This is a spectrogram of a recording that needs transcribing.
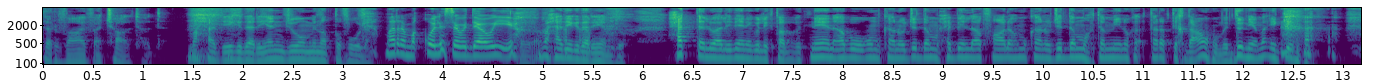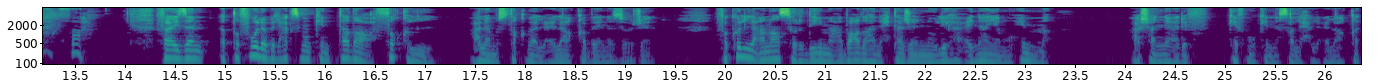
survive a childhood. ما حد يقدر ينجو من الطفولة. مرة مقولة سوداوية. ما حد يقدر ينجو. حتى الوالدين يقول لك طب اثنين أبو وأم كانوا جدا محبين لأطفالهم وكانوا جدا مهتمين وك... ترى بتخدعوهم الدنيا ما هي كده. صح. فاذا الطفولة بالعكس ممكن تضع ثقل على مستقبل العلاقة بين الزوجين. فكل العناصر دي مع بعضها نحتاج انه لها عناية مهمة عشان نعرف كيف ممكن نصلح العلاقة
